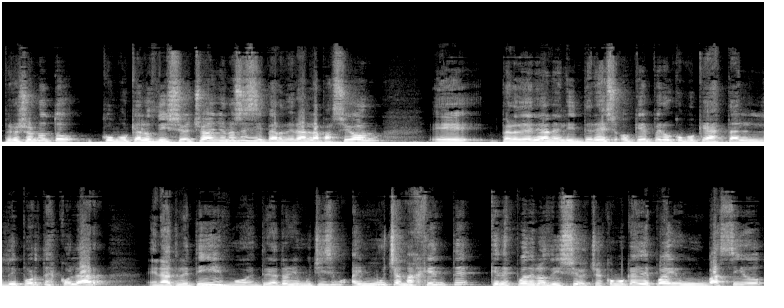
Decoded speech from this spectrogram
pero yo noto como que a los 18 años, no sé si perderán la pasión, eh, perderán el interés o qué, pero como que hasta el deporte escolar en atletismo, en triatlón y muchísimo, hay mucha más gente que después de los 18. Es como que hay, después hay un vacío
